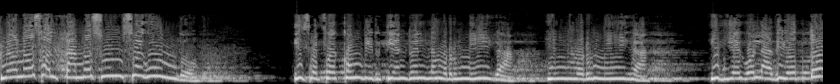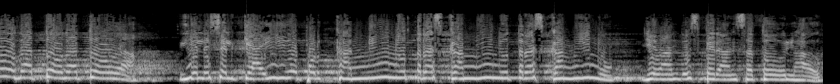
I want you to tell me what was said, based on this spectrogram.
No nos soltamos un segundo y se fue convirtiendo en la hormiga, en la hormiga. Y Diego la dio toda, toda, toda. Y Él es el que ha ido por camino tras camino tras camino, llevando esperanza a todo lado.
